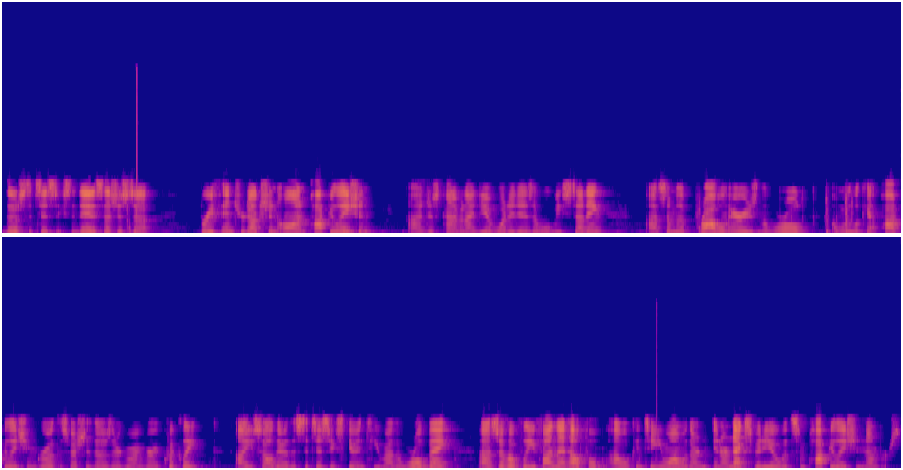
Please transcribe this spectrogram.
those statistics and data. So that's just a brief introduction on population, uh, just kind of an idea of what it is that we'll be studying. Uh, some of the problem areas in the world when we look at population growth, especially those that are growing very quickly. Uh, you saw there the statistics given to you by the World Bank. Uh, so hopefully you find that helpful. I will continue on with our in our next video with some population numbers.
